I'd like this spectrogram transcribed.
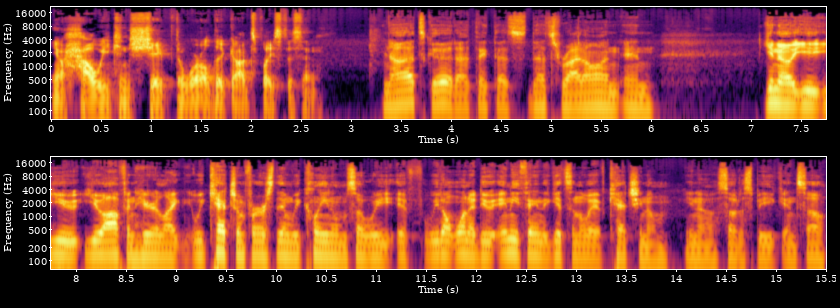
you know how we can shape the world that God's placed us in. No, that's good. I think that's that's right on. And you know, you you you often hear like we catch them first, then we clean them. So we if we don't want to do anything that gets in the way of catching them, you know, so to speak. And so,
